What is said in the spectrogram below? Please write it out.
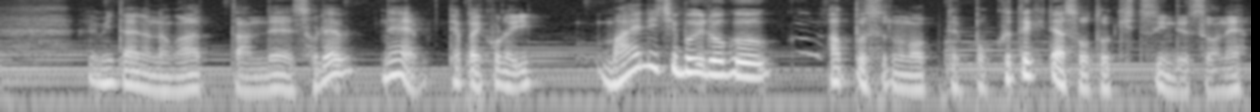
みたいなのがあったんで、それね、やっぱりこの毎日 Vlog アップするのって僕的には相当きついんですよね。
